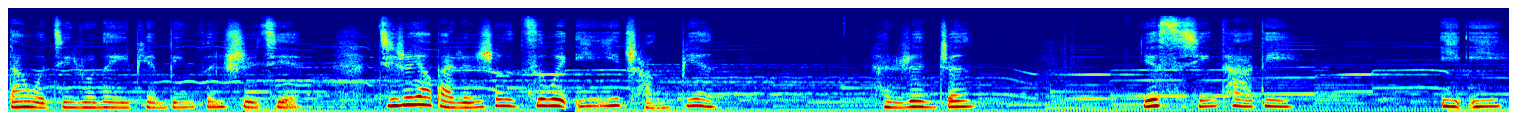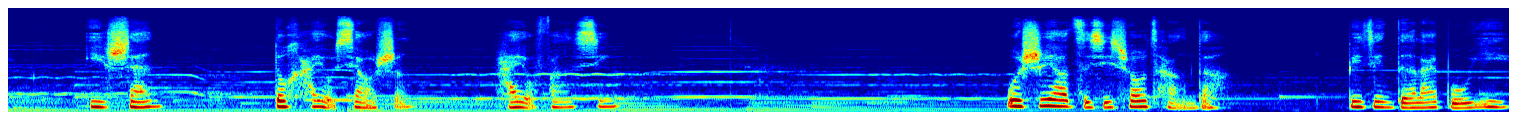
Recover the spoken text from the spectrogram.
当我进入那一片缤纷世界，急着要把人生的滋味一一尝遍，很认真，也死心塌地，一衣一衫，都还有笑声，还有芳心。我是要仔细收藏的，毕竟得来不易。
